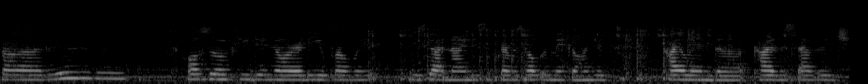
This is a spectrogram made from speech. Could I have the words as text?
Da-doo-doo-doo. Uh, also, if you didn't already, you probably he's got 90 subscribers. Help him make 100. Kylan, the Kai the Savage.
